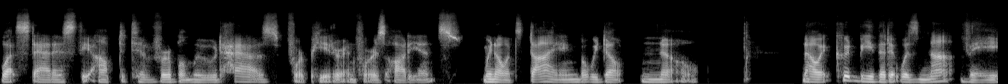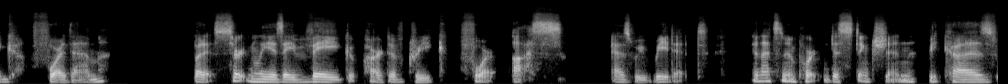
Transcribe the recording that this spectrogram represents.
what status the optative verbal mood has for Peter and for his audience. We know it's dying, but we don't know. Now, it could be that it was not vague for them, but it certainly is a vague part of Greek for us as we read it. And that's an important distinction because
